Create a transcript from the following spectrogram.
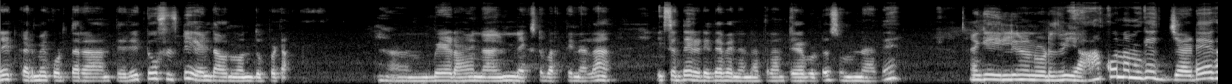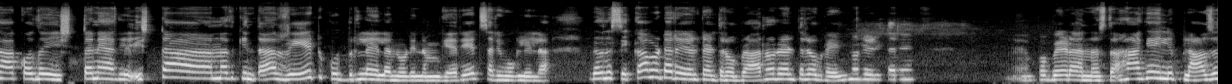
ರೇಟ್ ಕಡಿಮೆ ಕೊಡ್ತಾರಾ ಅಂತೇಳಿ ಟೂ ಫಿಫ್ಟಿ ಹೇಳ್ದ ಅವನು ಒಂದು ದುಪ್ಪಟ ಬೇಡ, ನಾನು ನೆಕ್ಸ್ಟ್ ಬರ್ತೀನಲ್ಲ. ಈಗ ಸದ್ಯ ಎರಡು ಇದ್ದಾವೆ ನನ್ನ ಹತ್ರ ಅಂತ ಹೇಳ್ಬಿಟ್ಟು ಸುಮ್ಮನೆ ಅದೇ ಹಾಗೆ ಇಲ್ಲಿನೂ ನೋಡಿದ್ವಿ. ಯಾಕೋ ನಮಗೆ ಜಡೆಗೆ ಹಾಕೋದು ಇಷ್ಟನೇ ಆಗಲಿ ಇಷ್ಟ ಅನ್ನೋದಕ್ಕಿಂತ ರೇಟ್ ಕುದ್ರಲೇ ಇಲ್ಲ ನೋಡಿ ನಮಗೆ. ರೇಟ್ ಸರಿ ಹೋಗಲಿಲ್ಲ. ಯಾಕಂದರೆ ಸಿಕ್ಕಾಪಟ್ಟೆ ಹೇಳ್ತಾ ಹೇಳ್ತಾರೆ. ಒಬ್ರು ಆರುನೂರು ಹೇಳ್ತಾರೆ, ಒಬ್ರು ಎಂಟುನೂರು ಹೇಳ್ತಾರೆ. ಬೇಡ ಅನ್ನಿಸ್ತು. ಹಾಗೆ ಇಲ್ಲಿ ಪ್ಲಾಜೋ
